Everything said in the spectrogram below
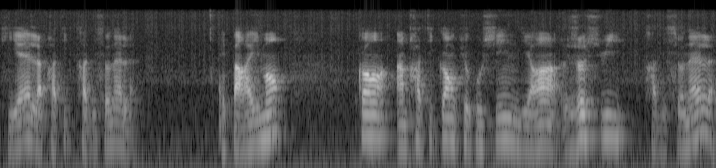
qui est la pratique traditionnelle. Et pareillement, quand un pratiquant Kyokushin dira je suis traditionnel,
